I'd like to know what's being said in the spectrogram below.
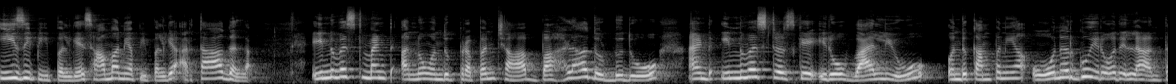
ಈಸಿ ಪೀಪಲ್ಗೆ, ಸಾಮಾನ್ಯ ಪೀಪಲ್ಗೆ ಅರ್ಥ ಆಗಲ್ಲ. ಇನ್ವೆಸ್ಟ್ಮೆಂಟ್ ಅನ್ನೋ ಒಂದು ಪ್ರಪಂಚ ಬಹಳ ದೊಡ್ಡದು ಆ್ಯಂಡ್ ಇನ್ವೆಸ್ಟರ್ಸ್ಗೆ ಇರೋ ವ್ಯಾಲ್ಯೂ ಒಂದು ಕಂಪನಿಯ ಓನರ್ಗೂ ಇರೋದಿಲ್ಲ ಅಂತ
